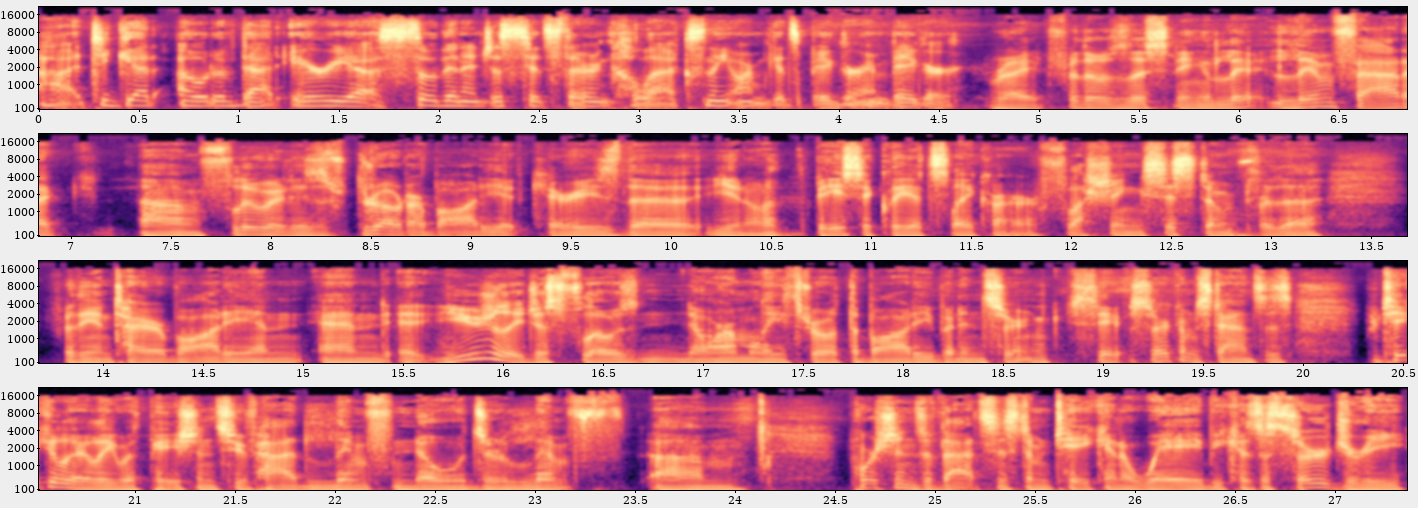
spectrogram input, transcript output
uh, to get out of that area. So then it just sits there and collects, and the arm gets bigger and bigger. Right. For those listening, li- lymphatic um, fluid is throughout our body. It carries the, you know, basically it's like our flushing system for the for the entire body, and and it usually just flows normally throughout the body. But in certain circumstances, particularly with patients who've had lymph nodes or lymph um, portions of that system taken away because of surgery,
